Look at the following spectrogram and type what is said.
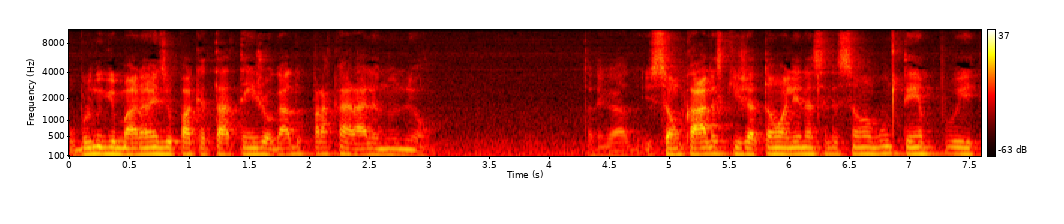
O Bruno Guimarães e o Paquetá têm jogado pra caralho no Lyon. Tá ligado? E são caras que já estão ali na seleção há algum tempo e,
